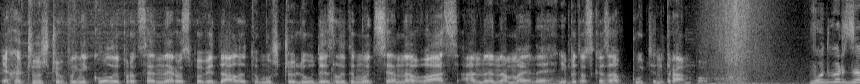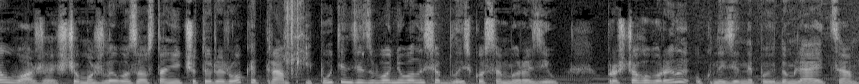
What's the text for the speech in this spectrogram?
Я хочу, щоб ви ніколи про це не розповідали, тому що люди злитимуться на вас, а не на мене, нібито сказав Путін Трампу. Вудвард зауважує, що можливо за останні чотири роки Трамп і Путін зідзвонювалися близько семи разів. Про що говорили у книзі не повідомляється.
